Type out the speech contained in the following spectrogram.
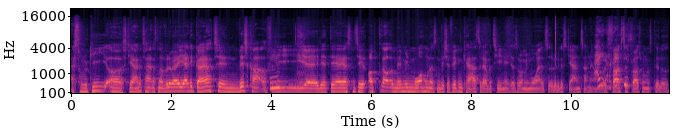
astrologi og stjernetegn og sådan noget, ved du hvad, ja, det gør jeg til en vis grad, fordi mm. ja, det, det er jeg sådan set opdraget med. Min mor, hun er sådan, hvis jeg fik en kæreste, da jeg var teenager, så var min mor altid, hvilket stjernetegn jeg var. Det var er det det første rigtigt? spørgsmål, hun stillede.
